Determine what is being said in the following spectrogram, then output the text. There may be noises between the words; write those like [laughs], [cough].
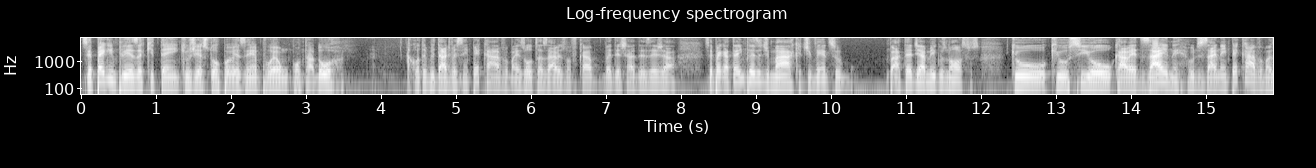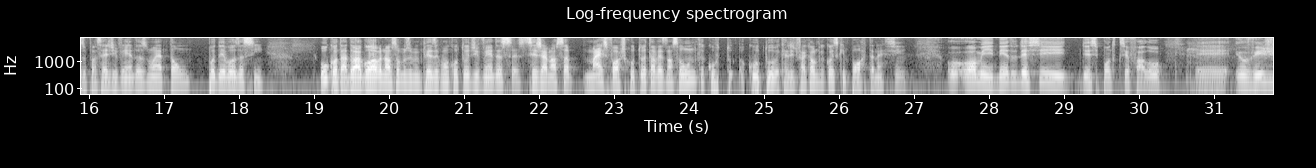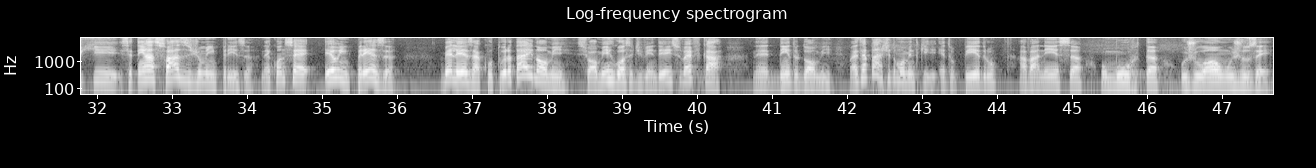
Você pega empresa que tem, que o gestor, por exemplo, é um contador, a contabilidade vai ser impecável, mas outras áreas vão ficar, vai deixar a desejar. Você pega até empresa de marketing, vendas, até de amigos nossos, que o, que o CEO, o cara é designer, o design é impecável, mas o processo de vendas não é tão poderoso assim. O Contador Agora, nós somos uma empresa com uma cultura de vendas, seja a nossa mais forte cultura, talvez a nossa única cultura, que a gente faz que é a única coisa que importa, né? Sim. Ô, Almir, dentro desse, desse ponto que você falou, é, eu vejo que você tem as fases de uma empresa, né? Quando você é eu empresa, beleza, a cultura tá aí no Almir. Se o Almir gosta de vender, isso vai ficar né, dentro do Almir. Mas é a partir do momento que entra o Pedro, a Vanessa, o Murta, o João, o José.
